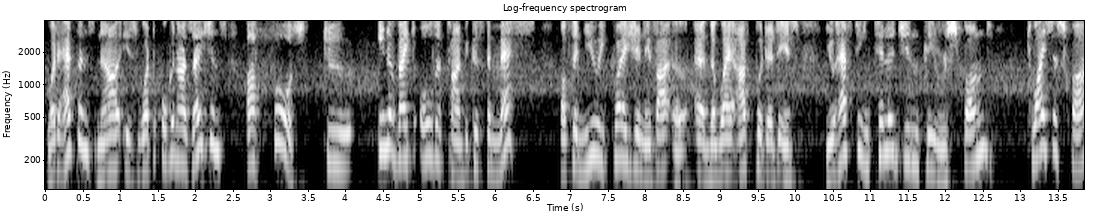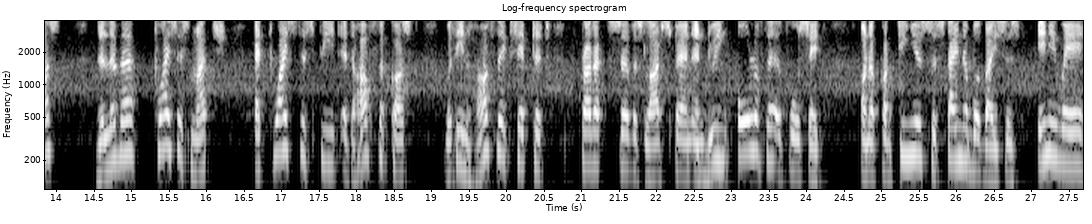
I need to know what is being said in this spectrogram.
what happens now is what organizations are forced to innovate all the time because the maths of the new equation, if I, uh, uh, the way I've put it is you have to intelligently respond twice as fast, deliver twice as much, at twice the speed, at half the cost, within half the accepted product service lifespan, and doing all of the aforesaid on a continuous, sustainable basis, anywhere,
